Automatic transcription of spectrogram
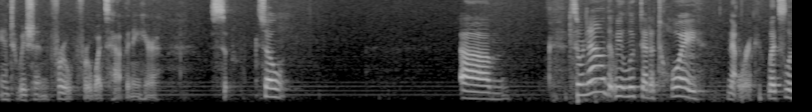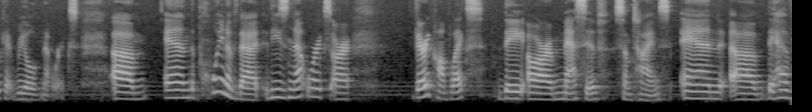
intuition for, for what's happening here. So, so, um, so now that we looked at a toy network, let's look at real networks. Um, and the point of that, these networks are very complex. They are massive sometimes, and um, they have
